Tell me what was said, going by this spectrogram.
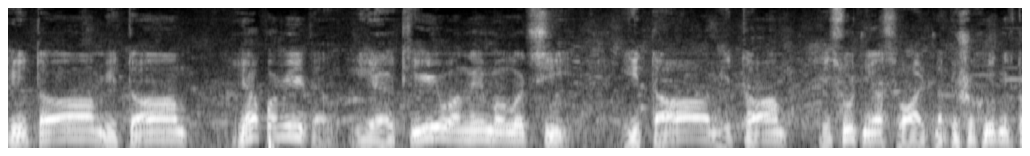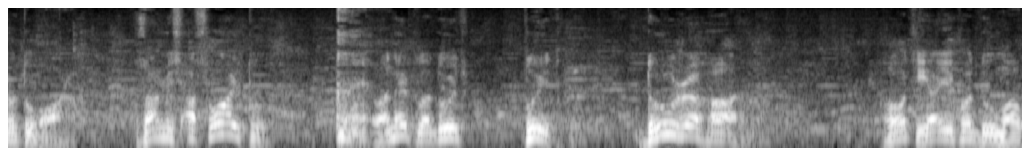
І там, і там я помітив, які вони молодці. І там, і там відсутній асфальт на пішохідних тротуарах. Замість асфальту вони кладуть плитку. Дуже гарно. От я і подумав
